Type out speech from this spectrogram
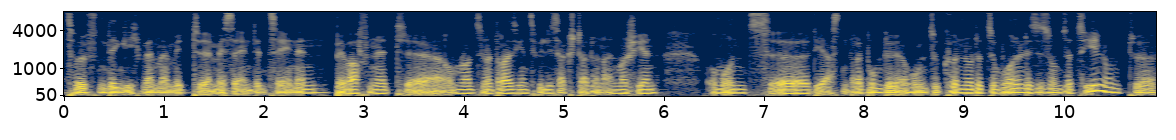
12. Äh, denke ich, werden wir mit äh, Messer in den Zähnen bewaffnet äh, um 19.30 Uhr ins Willisack-Stadion einmarschieren, um uns äh, die ersten drei Punkte holen zu können oder zu wollen. Das ist unser Ziel. Und äh,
